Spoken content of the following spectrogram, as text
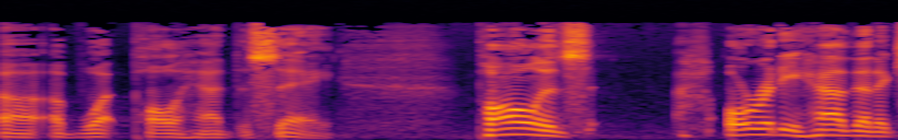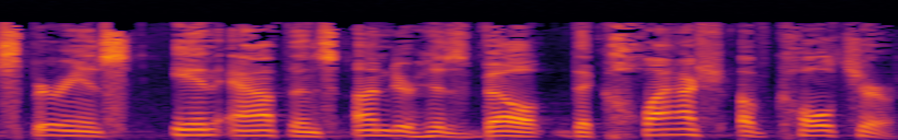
uh, of what Paul had to say. Paul has already had that experience in Athens under his belt, the clash of culture.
